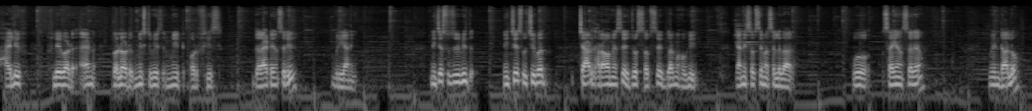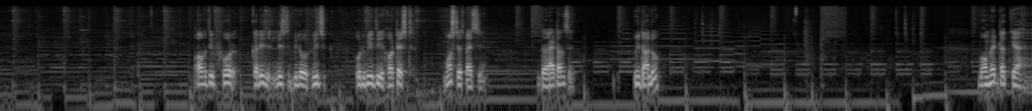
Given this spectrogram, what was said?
highly flavoured and coloured mixed with meat or fish the right answer is biryani. नीचे सूचीबद्ध नीचे सूचीबद्ध चार धाराओं में से जो सबसे गर्म होगी, यानी सबसे मसालेदार, वो सही आंसर है। Vindaloo of the four curries list below which would be the hottest most spicy the right answer vindaloo Bombay duck क्या है?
